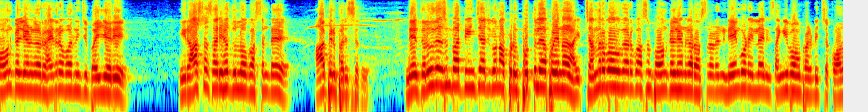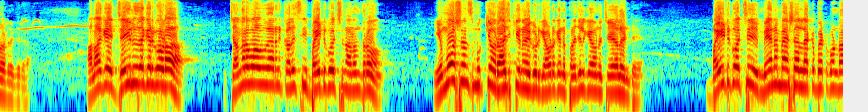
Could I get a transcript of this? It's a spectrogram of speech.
పవన్ కళ్యాణ్ గారు హైదరాబాద్ నుంచి బయలుదేరి ఈ రాష్ట్ర సరిహద్దుల్లోకి వస్తుంటే ఆపిన పరిస్థితి. నేను తెలుగుదేశం పార్టీ ఇన్ఛార్జ్ కూడా అప్పుడు పొత్తు లేకపోయినా చంద్రబాబు గారి కోసం పవన్ కళ్యాణ్ గారు వస్తున్నాడని నేను కూడా ఇల్లు ఆయన సంఘీభావం ప్రకటించా కోదాడు దగ్గర. అలాగే జైలు దగ్గర కూడా చంద్రబాబు గారిని కలిసి బయటకు వచ్చిన అనంతరం ఎమోషన్స్ ముఖ్యం రాజకీయ నాయకుడికి ఎవరికైనా ప్రజలకు ఏమైనా చేయాలంటే. బయటకు వచ్చి మేనమేషాలు లెక్క పెట్టకుండా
